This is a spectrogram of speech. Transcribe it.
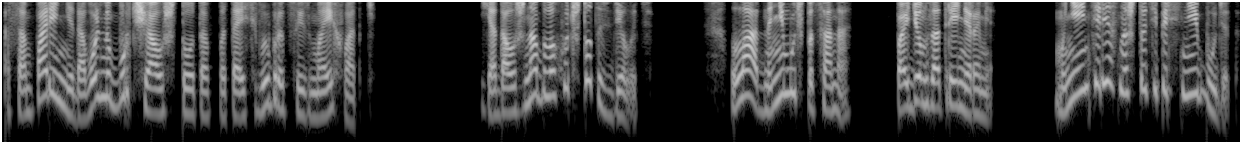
а сам парень недовольно бурчал что-то, пытаясь выбраться из моей хватки. Я должна была хоть что-то сделать. Ладно, не мучь пацана. Пойдем за тренерами. Мне интересно, что теперь с ней будет.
